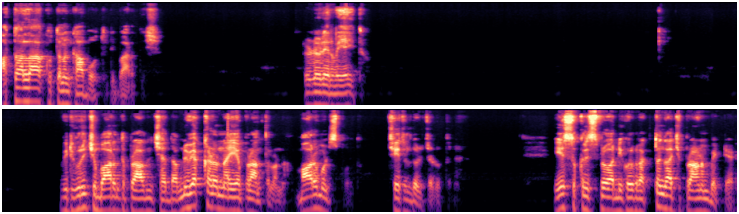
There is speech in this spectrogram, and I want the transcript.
అతలాకుతలం కాబోతుంది భారతదేశం. రెండు వేల ఇరవై ఐదు. వీటి గురించి భారత ప్రార్థన చేద్దాం. నువ్వు ఎక్కడున్నా ఏ ప్రాంతంలో ఉన్నా మారు మనసు చేతులు దొరికి అడుగుతున్నాడు. యేసుక్రీస్తు వారు కొరకు రక్తం కాచి ప్రాణం పెట్టాడు.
